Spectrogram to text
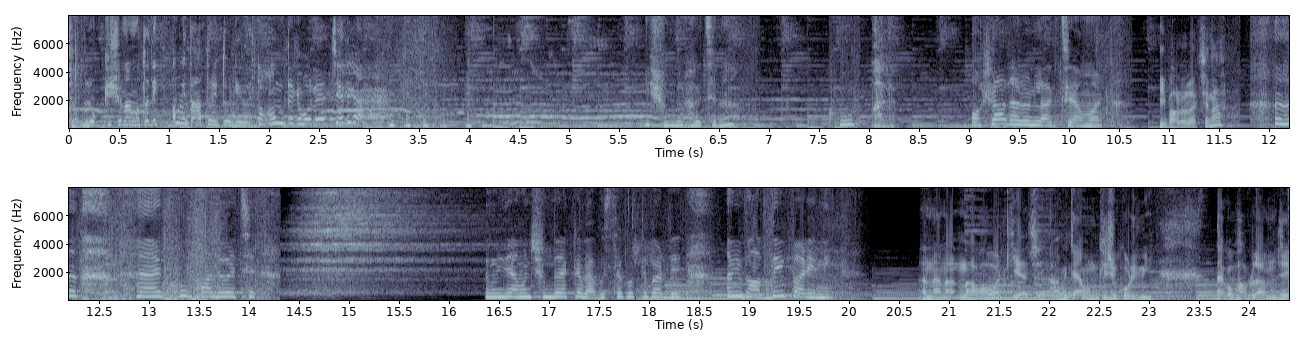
চল লক্ষ্মী সোনার মতন এক্ষুনি তাড়াতাড়ি তৈরি হয়ে। তখন থেকে বলে যাচ্ছে এদিকে কি সুন্দর হয়েছে না? খুব ভালো। অসাধারণ লাগছে আমার। কি ভালো লাগছে না? হ্যাঁ খুব ভালো হয়েছে। তুমি যেমন সুন্দর একটা ব্যবস্থা করতে পারবে আমি ভাবতেই পারিনি। না না না ভাবার কি আছে? আমি তো এমন কিছু করিনি। দেখো ভাবলাম যে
